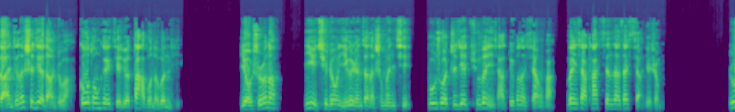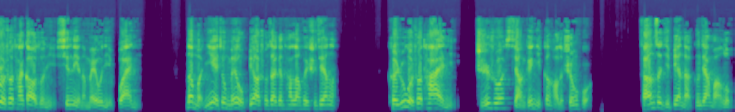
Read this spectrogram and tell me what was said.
感情的世界当中啊，沟通可以解决大部分的问题。有时候呢，你与其中一个人在那生闷气，不如说直接去问一下对方的想法，问一下他现在在想些什么。如果说他告诉你心里呢没有你不爱你，那么你也就没有必要说再跟他浪费时间了。可如果说他爱你，只是说想给你更好的生活，才让自己变得更加忙碌，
